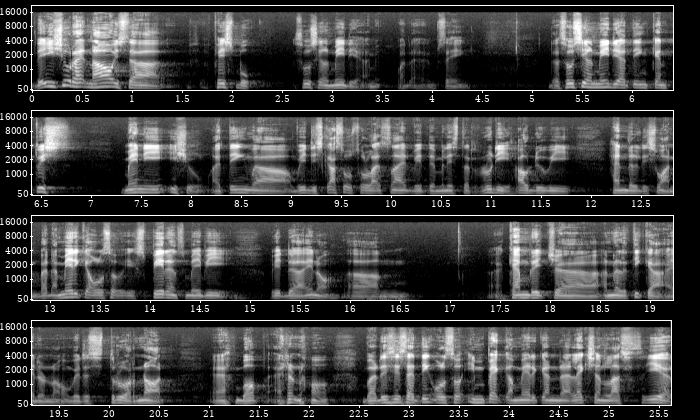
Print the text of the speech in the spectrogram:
The issue right now is uh, Facebook, social media, I mean, what I'm saying. The social media, I think, can twist many issues. I think uh, we discussed also last night with the Minister Rudy, how do we handle this one? But America also experienced maybe with, uh, you know, um, uh, Cambridge uh, Analytica, I don't know whether it's true or not, uh, Bob, I don't know. But this is, I think, also impact American election last year.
